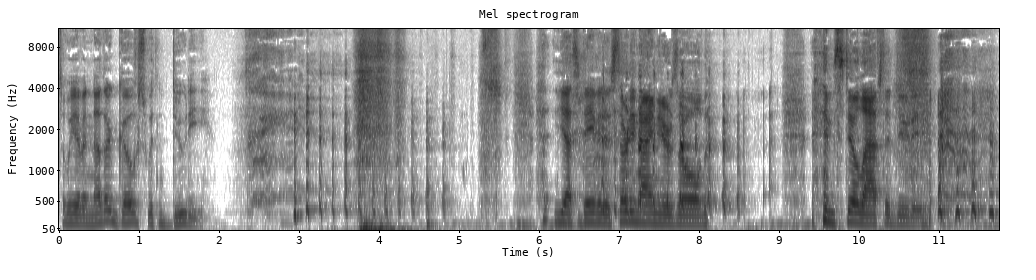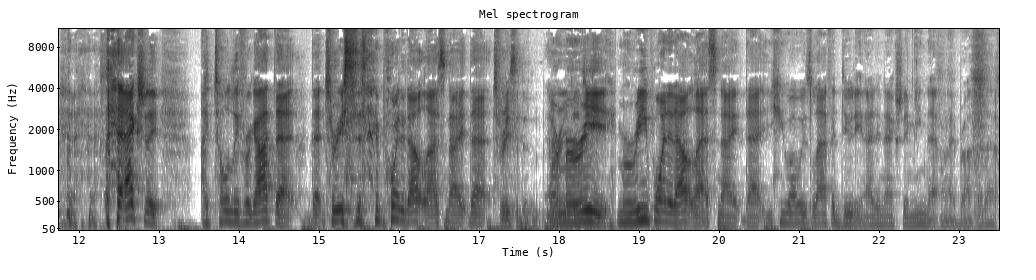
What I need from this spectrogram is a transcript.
So we have another ghost with duty. yes, David is 39 years old and still laughs at duty. Actually, I totally forgot that that Teresa pointed out last night that Teresa didn't. or Marie did. Marie Marie pointed out last night that you always laugh at duty, and I didn't actually mean that when I brought that up.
